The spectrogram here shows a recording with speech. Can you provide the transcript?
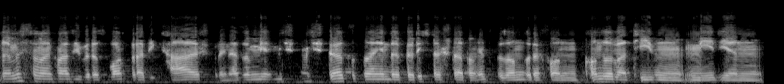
da müsste man quasi über das Wort radikal sprechen. Also mir, mich, mich stört sozusagen in der Berichterstattung, insbesondere von konservativen Medien,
